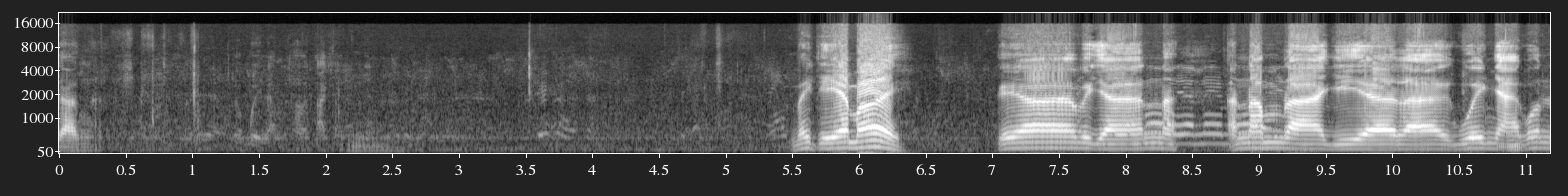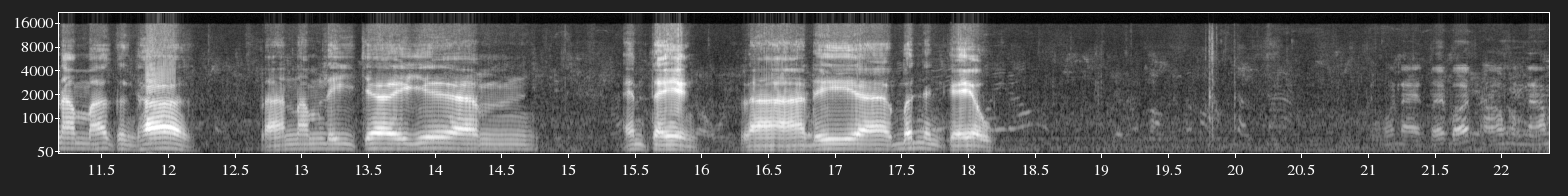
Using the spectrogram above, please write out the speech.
dạ. không thơ tại mấy chị em ơi cái à, bây giờ anh Ôi, anh anh ơi. năm là gì à, là quê nhà của anh năm ở cần thơ. Là anh năm đi chơi với um, em tiền là đi uh, bến ninh kiều. Bữa nay tới bến không ông năm?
